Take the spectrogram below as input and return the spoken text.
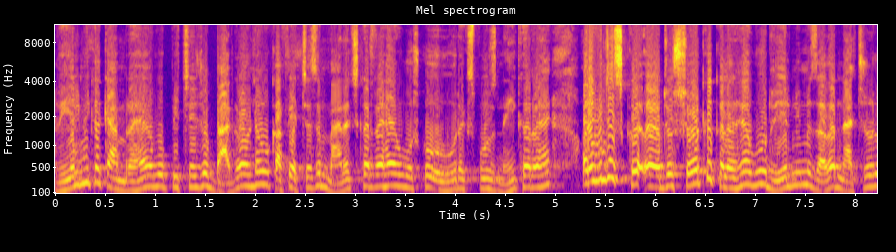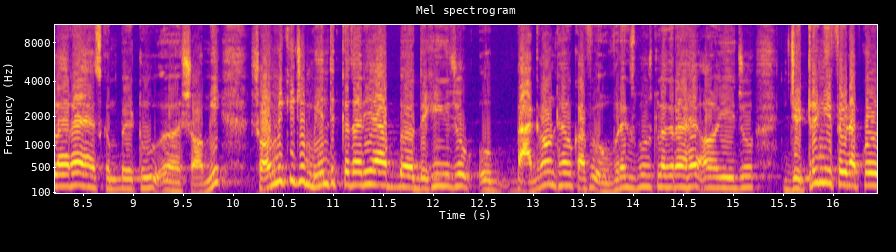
रियलमी का कैमरा है, वो पीछे जो बैकग्राउंड है, वो काफ़ी अच्छे से मैनेज कर रहा है, वो उसको ओवर एक्सपोज नहीं कर रहा है। और इवन जो जो शर्ट का कलर है, वो रियलमी में ज़्यादा नेचुरल आ रहा है as compared to Xiaomi Xiaomi की जो मेन दिक्कत आ रही है, आप देखेंगे जो बैकग्राउंड है, वो काफ़ी ओवर एक्सपोज लग रहा है, और ये जो जिटरिंग इफ़ेक्ट आपको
